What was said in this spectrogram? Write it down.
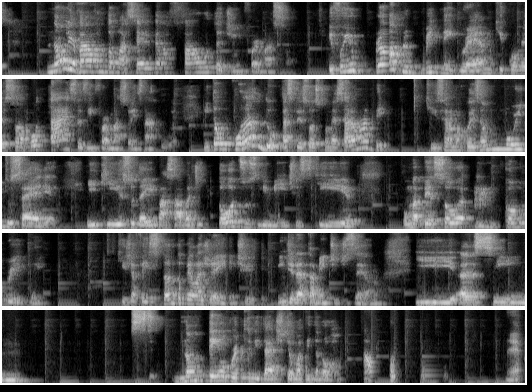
não levavam tão a sério pela falta de informação. E foi o próprio Britney Graham que começou a botar essas informações na rua. Então, quando as pessoas começaram a ver que isso era uma coisa muito séria e que isso daí passava de todos os limites que uma pessoa como Britney, que já fez tanto pela gente, indiretamente dizendo, e assim não tem oportunidade de ter uma vida normal, né?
